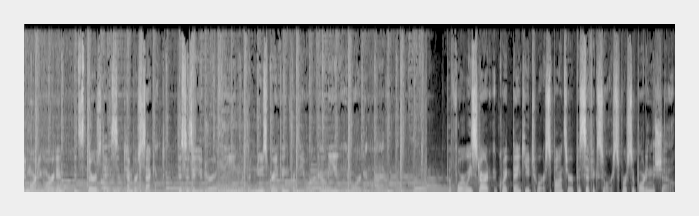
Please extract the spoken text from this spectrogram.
Good morning, Oregon. It's Thursday, September 2nd. This is Andrew Theen with a news briefing from the Oregonian and Oregon Live. Before we start, a quick thank you to our sponsor, Pacific Source, for supporting the show.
